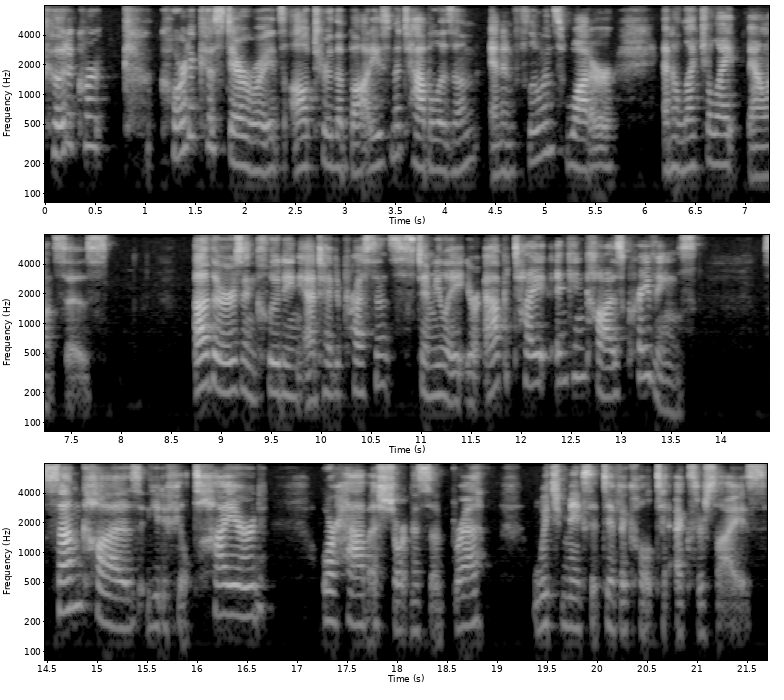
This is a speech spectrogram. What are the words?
Corticosteroids alter the body's metabolism and influence water and electrolyte balances. Others, including antidepressants, stimulate your appetite and can cause cravings. Some cause you to feel tired or have a shortness of breath, which makes it difficult to exercise.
